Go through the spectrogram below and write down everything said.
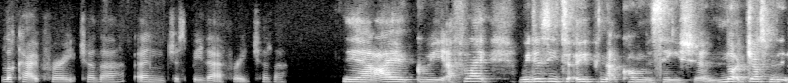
look out for each other and just be there for each other. Yeah, I agree. I feel like we just need to open that conversation, not just within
